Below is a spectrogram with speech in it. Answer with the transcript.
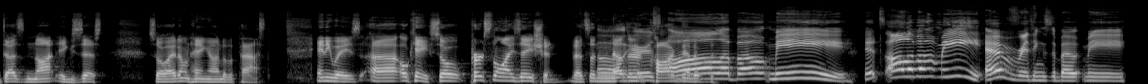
does not exist. So I don't hang on to the past. Anyways, uh, okay. So personalization. That's Oh, another here's cognitive. all about me. It's all about me. Everything's about me.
